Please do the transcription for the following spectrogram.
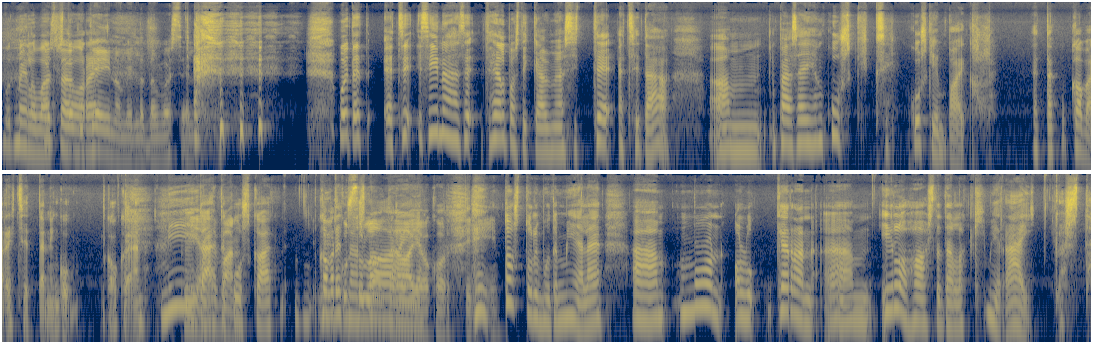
mutta meillä on vain story. keino, millä tämä voisi selittää. Mutta et, et siinähän se helposti käy myös sit se, että sitä äm, pääsee ihan kuskiksi, kuskin paikalle. Että kun kaverit sitten niin koko ajan niin, pyytää, aivan. että kuskaa. Kaverit Nyt kun sulla on tämä ajokortti. Hei, niin. tosta tuli muuten mieleen. Ähm, mulla on ollut kerran ähm, ilo haastatella Kimi Räikköstä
